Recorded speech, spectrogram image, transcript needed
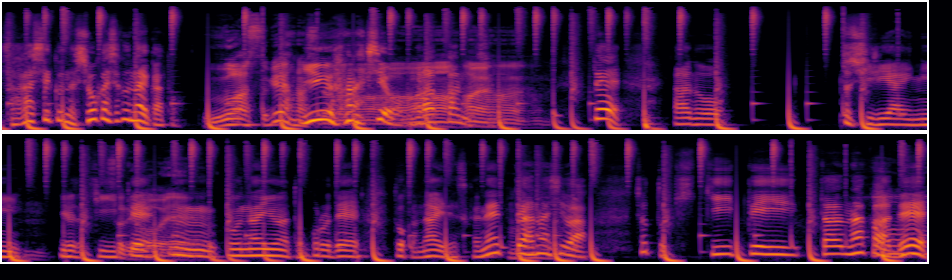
探してくんない、紹介してくんないかと。うわすげえ話いう話をもらったんですよ。はいはいはい、であのと知り合いにいろいろ聞いて、うん、こんなようなところでどうかないですかねって話はちょっと聞いていた中で、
